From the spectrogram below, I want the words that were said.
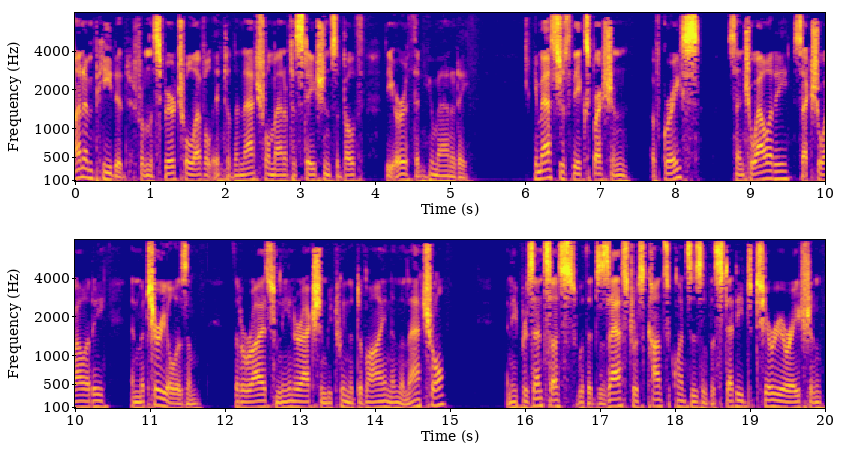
unimpeded from the spiritual level into the natural manifestations of both the earth and humanity. He masters the expression of grace, sensuality, sexuality, and materialism that arise from the interaction between the divine and the natural, and he presents us with the disastrous consequences of the steady deterioration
